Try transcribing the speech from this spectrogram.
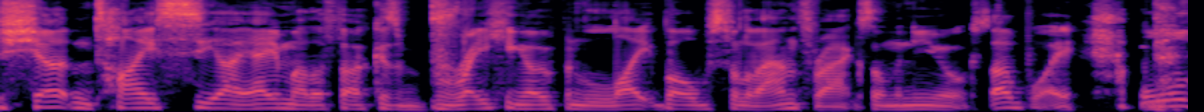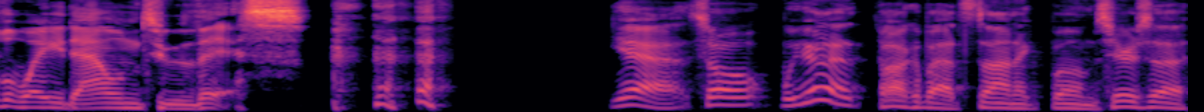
shirt and tie CIA motherfuckers breaking open light bulbs full of anthrax on the New York subway, all the way down to this. Yeah, so we got to talk about sonic booms. Here's a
